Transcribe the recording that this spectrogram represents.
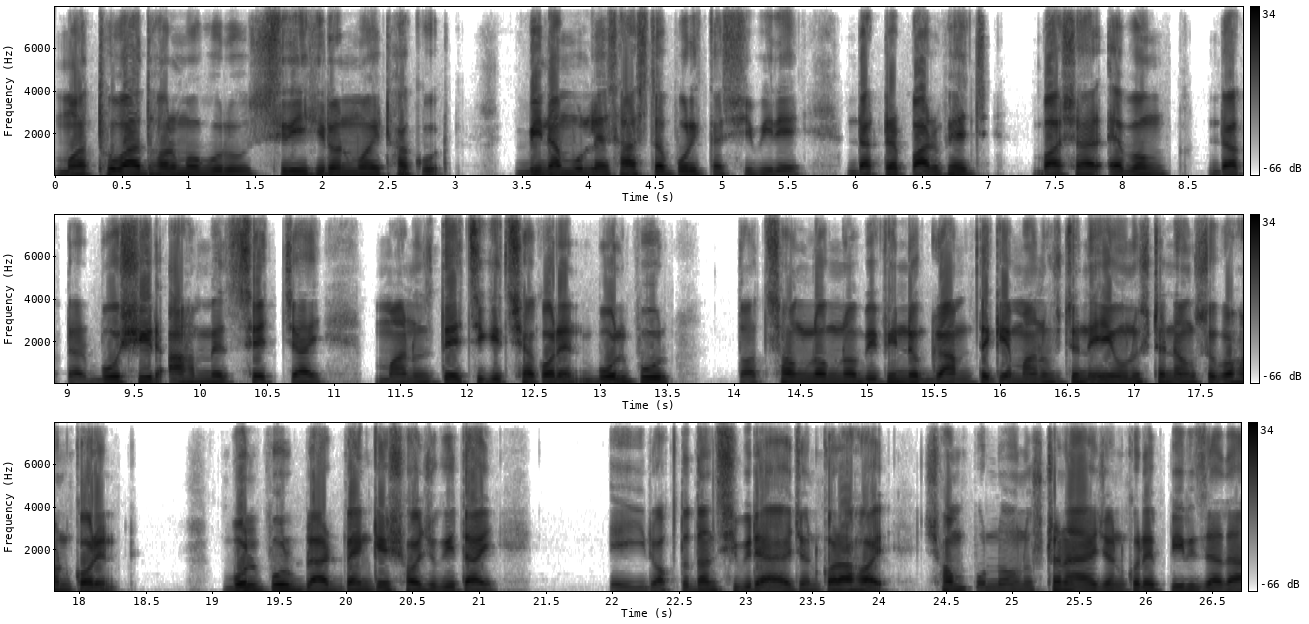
মথুয়া ধর্মগুরু শ্রী হিরণময় ঠাকুর, বিনামূল্যে স্বাস্থ্য পরীক্ষা শিবিরে ডাক্তার পারভেজ বাসার এবং ডক্টর বশির আহমেদ স্বেচ্ছায় মানুষদের চিকিৎসা করেন। বোলপুর তৎসংলগ্ন বিভিন্ন গ্রাম থেকে মানুষজন এই অনুষ্ঠানে অংশগ্রহণ করেন। বোলপুর ব্লাড ব্যাংকের সহযোগিতায় এই রক্তদান শিবিরের আয়োজন করা হয়। সম্পূর্ণ অনুষ্ঠান আয়োজন করে পীরজাদা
